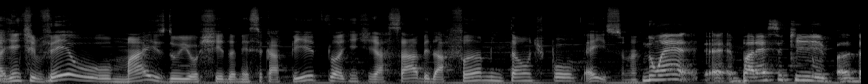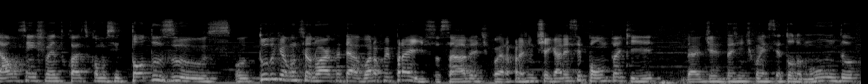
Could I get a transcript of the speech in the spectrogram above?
A gente vê o mais do Yoshida nesse capítulo, a gente já sabe da fama, então, tipo, é isso, né? Não é, é, Parece que ah, dá um sentimento quase como se todos os. o- tudo que aconteceu no arco até agora foi pra isso, sabe? Tipo, era pra gente chegar nesse ponto aqui, da, de- da gente conhecer todo mundo,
